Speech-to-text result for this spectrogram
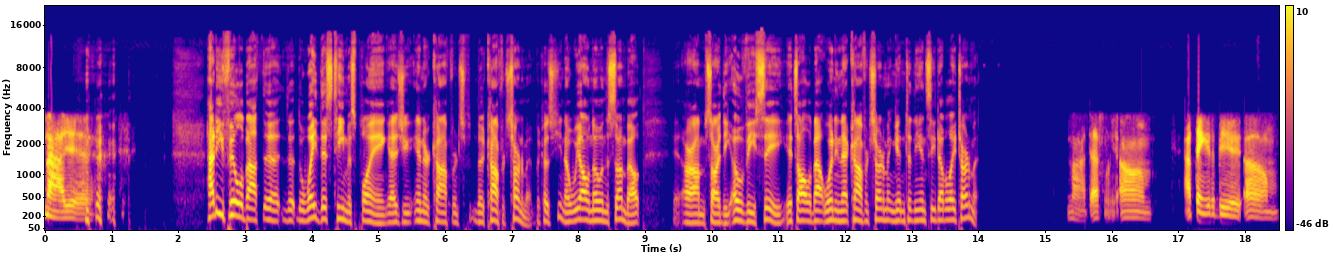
Nah, yeah. How do you feel about the, the, the way this team is playing as you enter conference the conference tournament? Because you know we all know in the Sun Belt, or I'm sorry, the OVC, it's all about winning that conference tournament and getting to the NCAA tournament. nah, definitely. Um, I think it'll be um,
